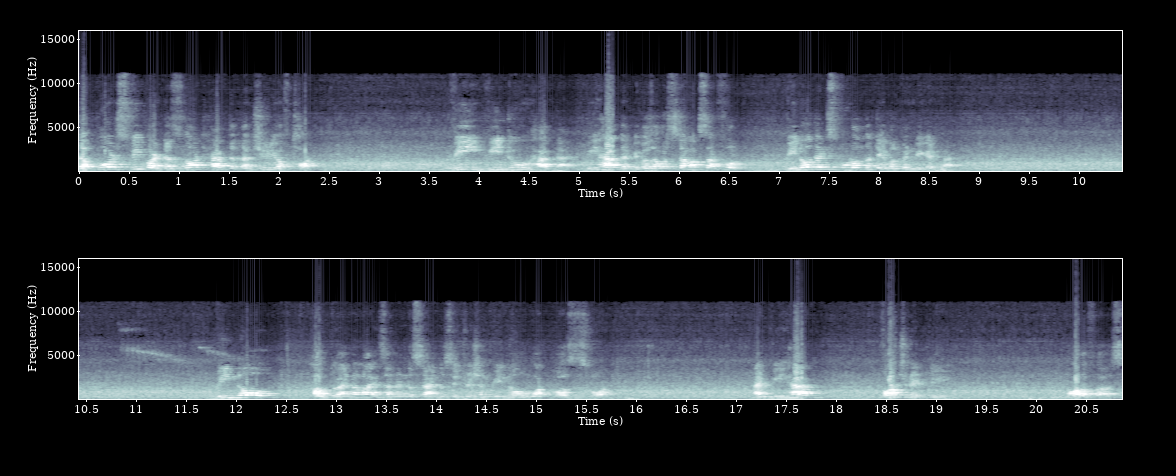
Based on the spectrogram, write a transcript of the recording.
The poor sweeper does not have the luxury of thought. We, we do have that. We have that because our stomachs are full. We know there is food on the table when we get back. We know how to analyze and understand the situation. We know what causes what. And we have, fortunately, all of us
